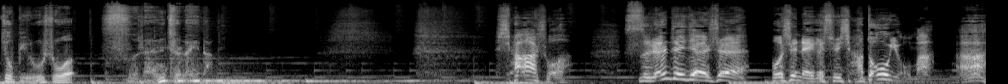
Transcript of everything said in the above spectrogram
就比如说死人之类的。瞎说，死人这件事不是哪个学校都有吗？啊，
